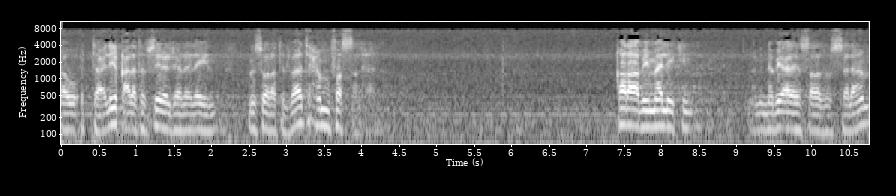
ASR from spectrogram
أو التعليق على تفسير الجلالين من سورة الفاتحة مفصل هذا. قرأ بملك يعني النبي عليه الصلاة والسلام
